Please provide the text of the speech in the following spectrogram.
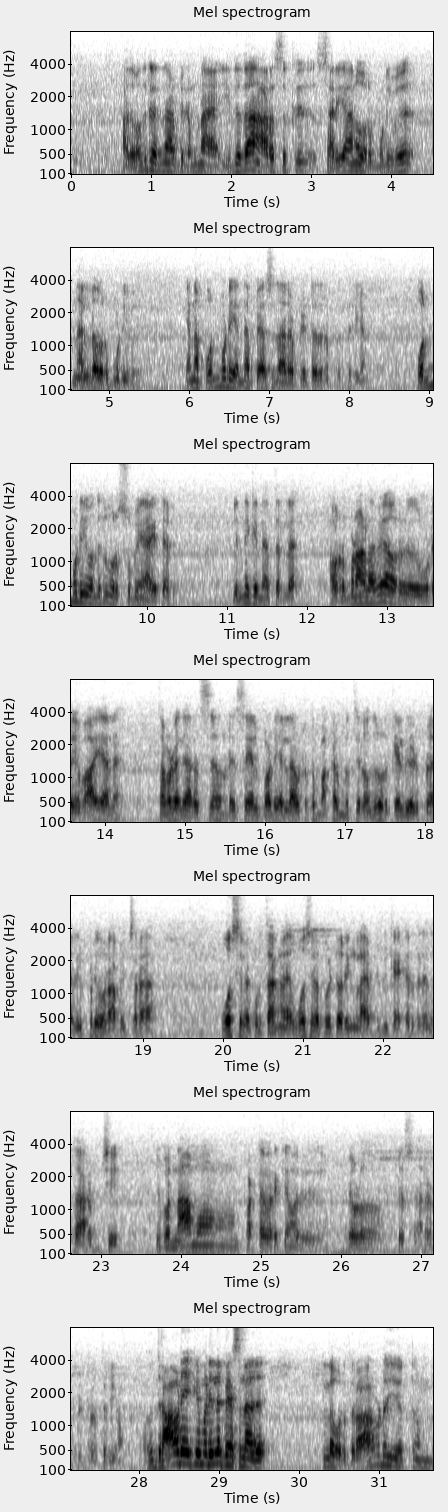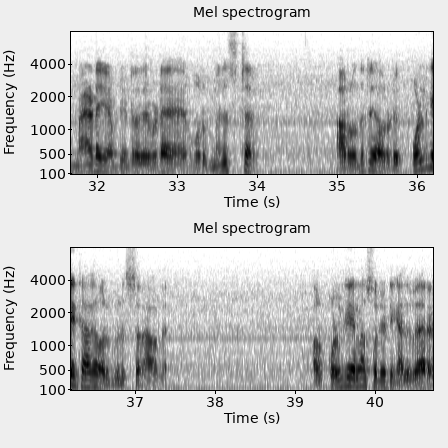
அது வந்துட்டு என்ன அப்படின்னம்னா இதுதான் அரசுக்கு சரியான ஒரு முடிவு நல்ல ஒரு முடிவு. ஏன்னா பொன்முடி என்ன பேசினார் அப்படின்றது நமக்கு தெரியும். பொன்முடி வந்துட்டு ஒரு சுமை ஆயிட்டார் இன்றைக்கி என்ன தெரில அவர் ரொம்ப நாளாகவே அவருடைய வாயால் தமிழக அரசு அதனுடைய செயல்பாடு எல்லாவற்றுக்கும் மக்கள் மத்தியில் வந்து ஒரு கேள்வி எழுப்புறாரு. இப்படி ஒரு அமைச்சரா? ஓசியில் கொடுத்தாங்க ஓசியில் போயிட்டு வரீங்களா அப்படின்னு கேட்குறதுலேருந்து ஆரம்பித்து இப்போ நாமும் பட்ட வரைக்கும் அவர் எவ்வளோ பேசினார் அப்படின்றது தெரியும். அவர் திராவிட இயக்க மேடையில் பேசினாரு. இல்லை ஒரு திராவிட இயக்கம் மேடை அப்படின்றத விட ஒரு மினிஸ்டர் அவர் வந்துட்டு அவருடைய கொள்கைக்காக அவர் மினிஸ்டர் ஆகலை. அவர் கொள்கையெல்லாம் சொல்லிட்டீங்க அது வேற.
